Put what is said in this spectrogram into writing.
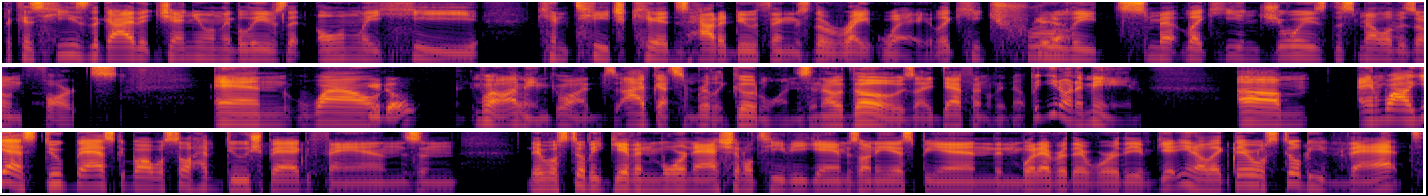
because he's the guy that genuinely believes that only he can teach kids how to do things the right way. Like he truly smell like he enjoys the smell of his own farts. And while You don't? well, I mean, go on. I've got some really good ones, and oh, those I definitely know. But you know what I mean. Um, and while yes, Duke basketball will still have douchebag fans, and they will still be given more national TV games on ESPN than whatever they're worthy of getting. You know, like there will still be that.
